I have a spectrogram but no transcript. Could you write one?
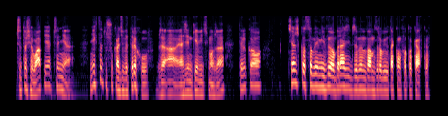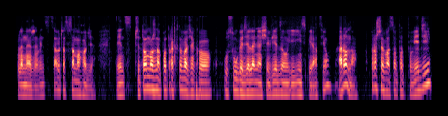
czy to się łapie, czy nie. Nie chcę tu szukać wytrychów, że a, Jazienkiewicz może, tylko ciężko sobie mi wyobrazić, żebym Wam zrobił taką fotokawkę w plenerze, więc cały czas w samochodzie. Więc czy to można potraktować jako usługę dzielenia się wiedzą i inspiracją? Arono, proszę Was o podpowiedzi.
